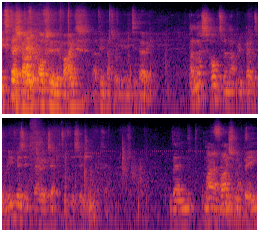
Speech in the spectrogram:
need to take our- obviously the advice, I think that's what you need to do. Unless Halton are prepared to revisit their executive decision, then my advice would be,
